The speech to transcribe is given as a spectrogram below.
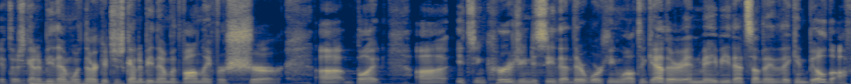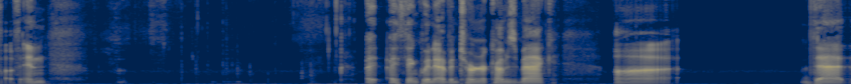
If there's going to be them with Nurkic, there's going to be them with Vonleh for sure. Uh, but uh, it's encouraging to see that they're working well together, and maybe that's something that they can build off of. And I, I think when Evan Turner comes back, uh, that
